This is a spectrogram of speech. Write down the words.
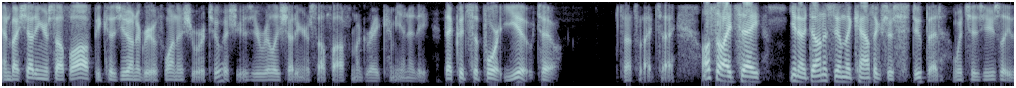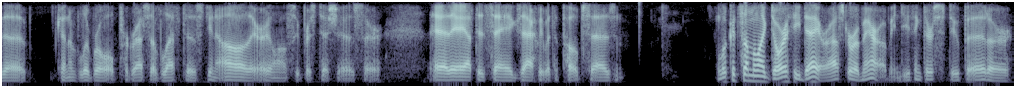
And by shutting yourself off because you don't agree with one issue or two issues, you're really shutting yourself off from a great community that could support you too. So that's what I'd say. Also, I'd say, you know, don't assume that Catholics are stupid, which is usually the kind of liberal, progressive leftist, you know, oh, they're a little superstitious, or uh, they have to say exactly what the Pope says. Look at someone like Dorothy Day or Oscar Romero. I mean, do you think they're stupid or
